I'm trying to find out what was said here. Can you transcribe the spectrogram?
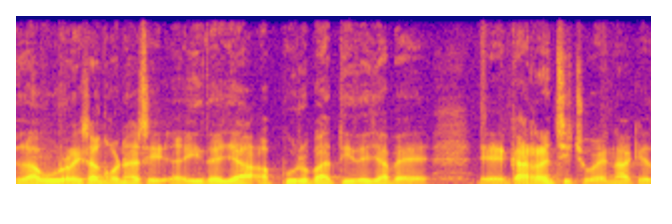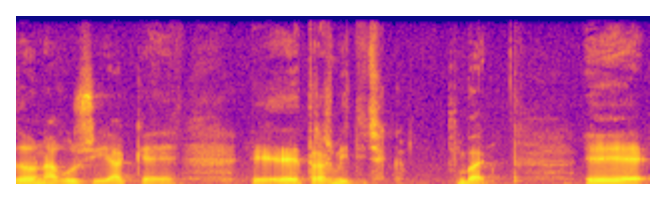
Laburra izango naz, ideia apur bat, ideia be, e, garrantzitsuenak edo nagusiak e, e, transmititzeko. Bueno, eh,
